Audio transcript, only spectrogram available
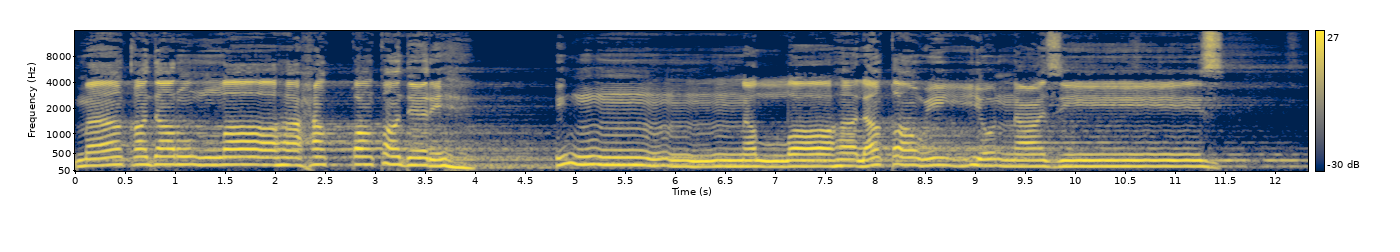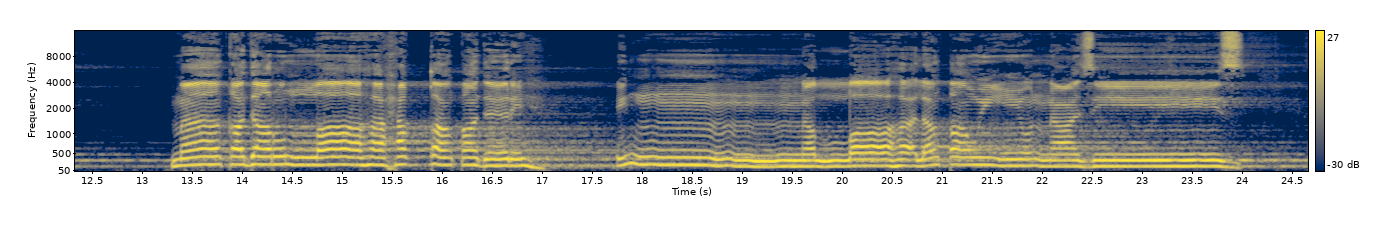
ما قدر الله حق قدره. إن الله لقوي عزيز. ما قدر الله حق قدره. إن الله لقوي عزيز.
